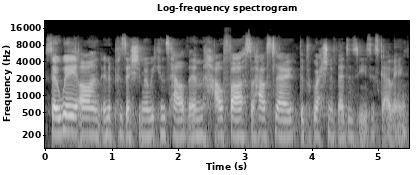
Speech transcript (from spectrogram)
So we aren't in a position where we can tell them how fast or how slow the progression of their disease is going.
